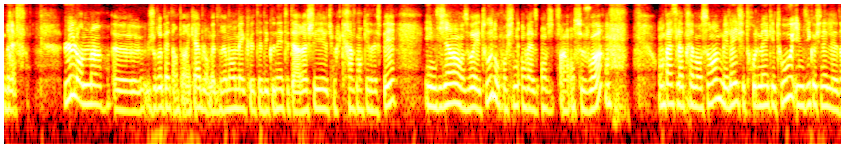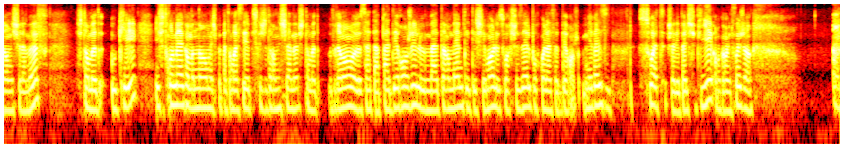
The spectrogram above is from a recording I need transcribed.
Bref, le lendemain, euh, je répète un peu un câble en mode vraiment mec t'as déconné, t'étais arraché, tu m'as grave manqué de respect. Et il me dit viens, on se voit et tout, donc on finit, on va, on se voit, on passe l'après-midi ensemble, mais là il fait trop le mec et tout. Il me dit qu'au final il a dormi chez la meuf. J'étais en mode ok. Il fait trop le mec en mode non mais je peux pas t'embrasser parce que j'ai dormi chez la meuf. J'étais en mode vraiment euh, ça t'a pas dérangé le matin même, t'étais chez moi le soir chez elle, pourquoi là ça te dérange? Mais vas-y, soit. J'allais pas le supplier. Encore une fois j'ai un un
